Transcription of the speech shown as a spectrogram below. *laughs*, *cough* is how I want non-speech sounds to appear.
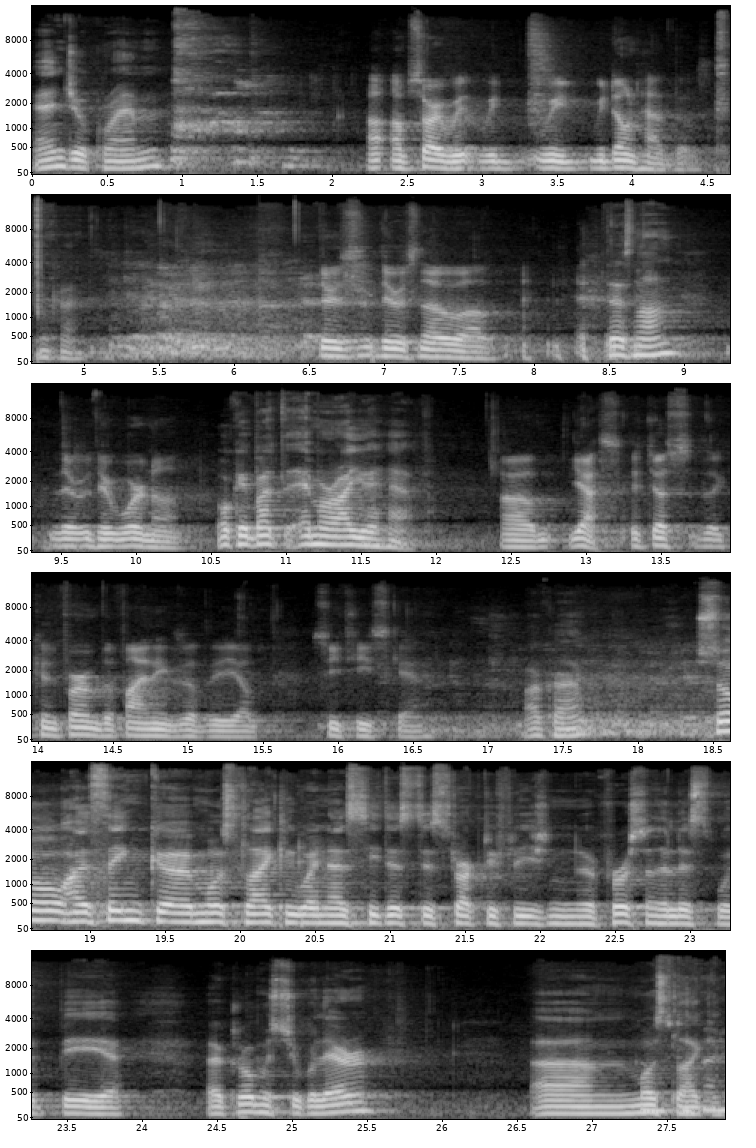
angiogram. Uh, I'm sorry, we, we, we, we don't have those. Okay. There's, there's no, uh, There's none? there, there were none. Okay, but MRI you have. Um, yes, it just uh, confirmed the findings of the um, CT scan. Okay. So I think uh, most likely when I see this destructive lesion, the first on the list would be uh, uh, glomus jugulare. Um, most likely.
